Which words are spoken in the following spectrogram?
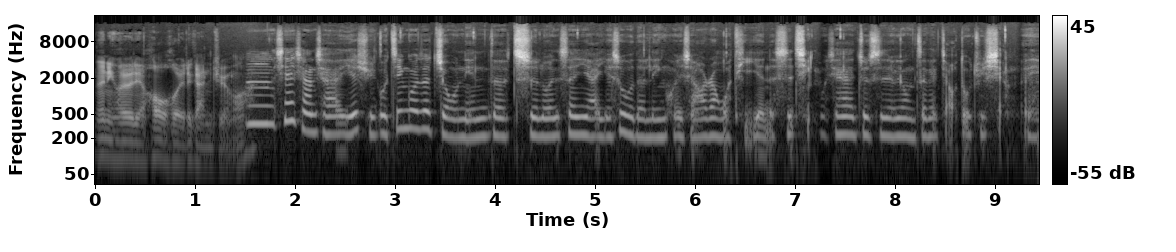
那你会有点后悔的感觉吗？嗯，现在想起来，也许我经过这九年的齿轮生涯，也是我的灵魂想要让我体验的事情。我现在就是用这个角度去想。哎，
